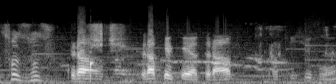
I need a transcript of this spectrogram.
선수 선수. 드랍, 드랍 깰게요, 드랍. 자, 뛰시고.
